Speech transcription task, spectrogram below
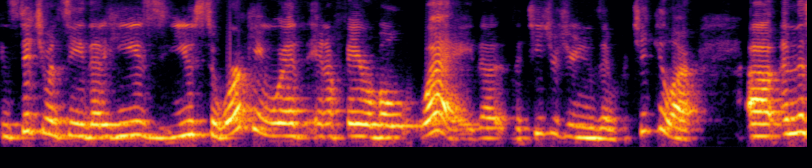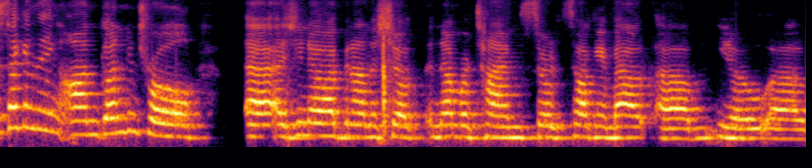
constituency that he's used to working with in a favorable way. The the teachers unions in particular. Uh, and the second thing on gun control, uh, as you know, I've been on the show a number of times, sort of talking about, um, you know, uh,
